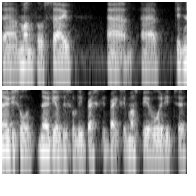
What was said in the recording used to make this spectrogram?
uh, month or so. Uh, uh, did no, disor- no deal disorderly Brexit must be avoided to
